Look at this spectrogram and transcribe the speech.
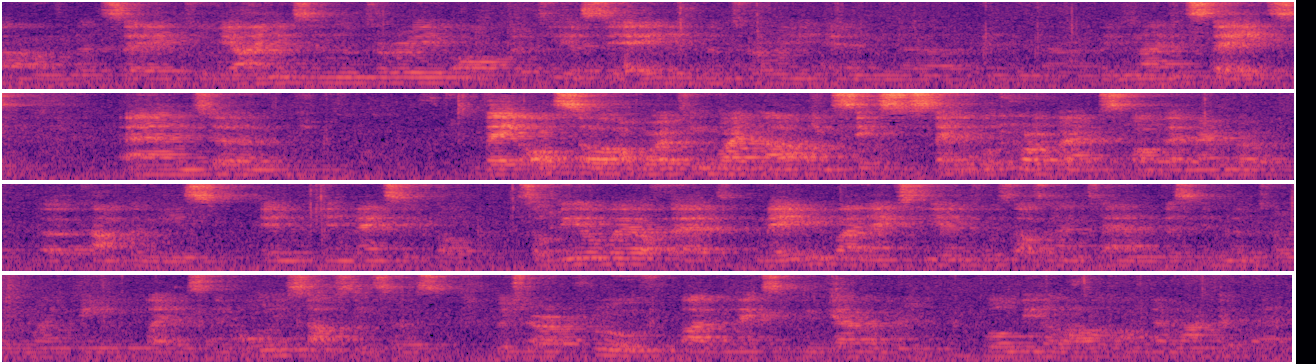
um, let's say, to the EINECS inventory or the TSCA inventory in, uh, in uh, the United States. And um, they also are working right now on six sustainable programs for their member uh, companies in, in Mexico. So be aware of that. Maybe by next year in 2010, this inventory might be in place and only substances which are approved by the Mexican government will be allowed on their market value.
